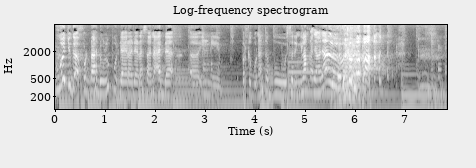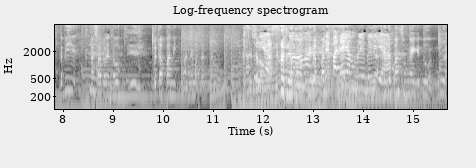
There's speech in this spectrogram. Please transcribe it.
gue juga pernah dulu daerah-daerah sana ada eh, ini perkebunan tebu sering hilang jangan-jangan lu. Tapi asal kalian tahu betapa nikmatnya makan tebu Hasil Langsung colongan. iya, colongan. Di depan- daripada yang beli-beli Iya, ya. di depan sungai gitu bukanya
